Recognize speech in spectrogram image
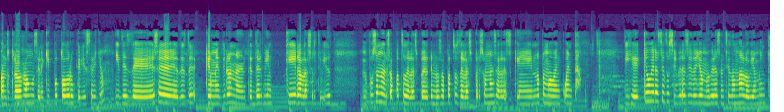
Cuando trabajábamos en equipo todo lo quería hacer yo y desde ese desde que me dieron a entender bien qué era la asertividad, me puse en el zapato de las en los zapatos de las personas a las que no tomaba en cuenta. Dije, ¿qué hubiera sido si hubiera sido yo? Me hubiera sentido mal, obviamente.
